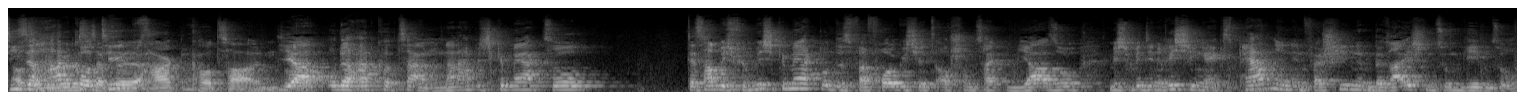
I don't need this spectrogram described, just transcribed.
diese also Hardcore-Tipps. Hardcore-Zahlen. Ja, oder Hardcore-Zahlen. Und dann habe ich gemerkt, so, das habe ich für mich gemerkt und das verfolge ich jetzt auch schon seit einem Jahr so, mich mit den richtigen Experten in den verschiedenen Bereichen zu umgeben. So.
